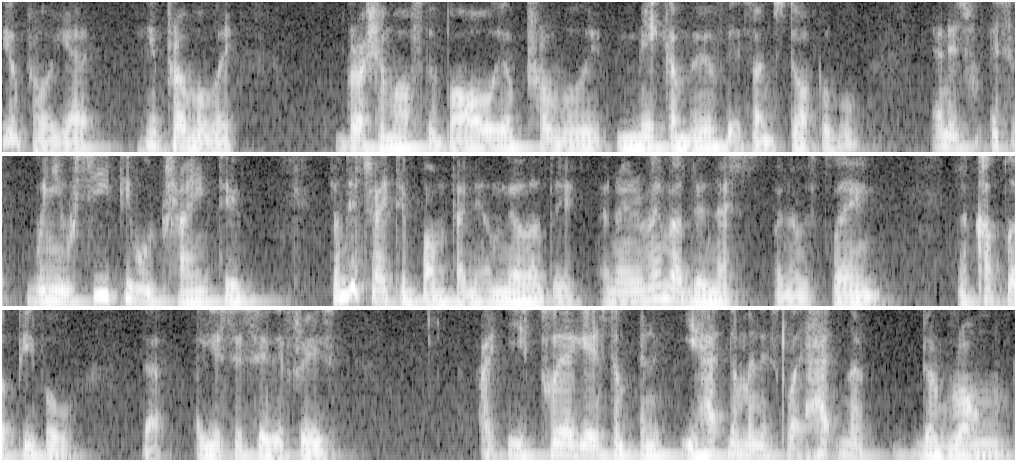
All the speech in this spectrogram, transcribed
He'll probably get it. He'll hmm. probably brush him off the ball. He'll probably make a move that's unstoppable. And it's it's when you see people trying to. Somebody tried to bump into him the other day, and I remember doing this when I was playing. A couple of people that I used to say the phrase, you play against them and you hit them, and it's like hitting the, the wrong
